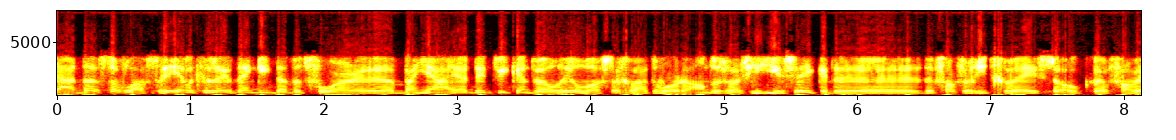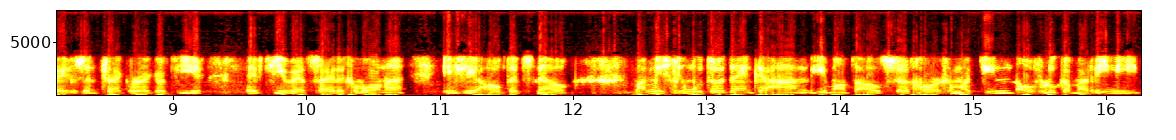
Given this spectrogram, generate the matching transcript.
Ja, dat is toch lastig. Eerlijk gezegd denk ik dat het voor uh, Banjaya dit weekend wel heel lastig gaat worden. Anders was hij hier zeker de, de favoriet geweest. Ook uh, vanwege zijn track record hier. Heeft hij wedstrijden gewonnen. Is hij altijd snel. Maar misschien moeten we denken aan iemand als uh, Jorge Martin of Luca Marini.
